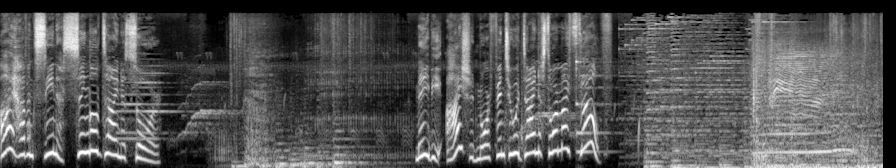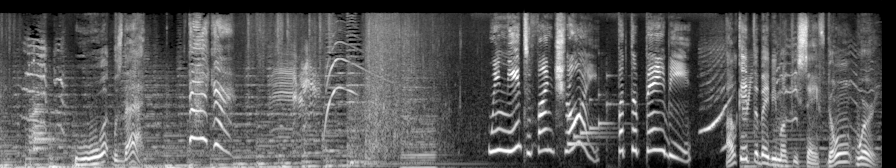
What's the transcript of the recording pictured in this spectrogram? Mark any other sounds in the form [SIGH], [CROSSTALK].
I haven't seen a single dinosaur. Maybe I should morph into a dinosaur myself. What was that? We need to find Troy, but the baby. I'll keep the baby monkey safe. Don't worry.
